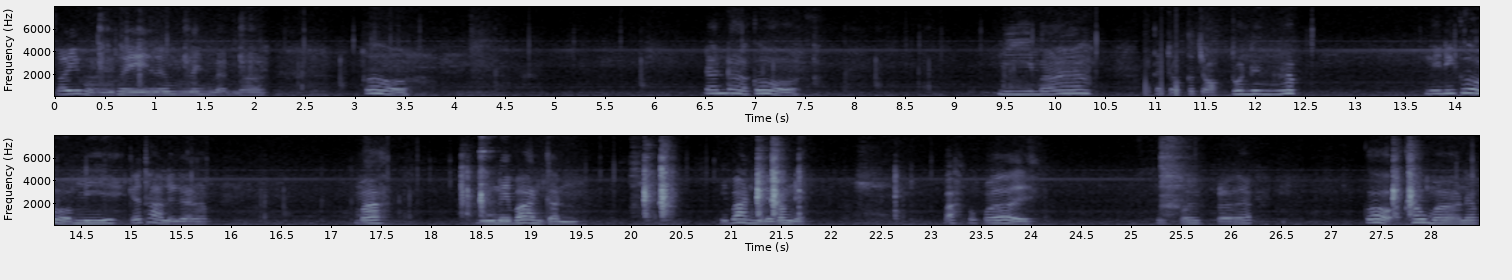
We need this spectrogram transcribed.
ตอนที่ผมเคยเริ่มเล่นแบบมา ก็ ด้านหน้าก็ มีม้ากระจอกกระจอกตัวหนึ่งครับในนี้ก็มีแก๊สท่าเรือนะครับ มาดูในบ้านกัน ในบ้านมีอะไรบ้างเนี่ย ไปเข้าไป เข้าไปแป๊บก็เข้ามานะครับ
